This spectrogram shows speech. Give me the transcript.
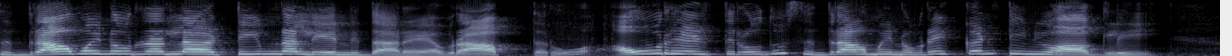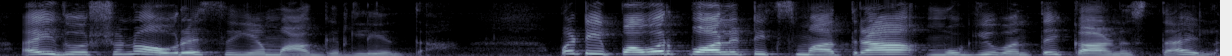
ಸಿದ್ದರಾಮಯ್ಯನವ್ರನ್ನೆಲ್ಲ ಟೀಮ್ನಲ್ಲಿ ಏನಿದ್ದಾರೆ? ಅವರ ಆಪ್ತರು, ಅವ್ರು ಹೇಳ್ತಿರೋದು ಸಿದ್ದರಾಮಯ್ಯನವರೇ ಕಂಟಿನ್ಯೂ ಆಗಲಿ, ಐದು ವರ್ಷನೂ ಅವರೇ ಸಿ ಎಂ ಆಗಿರಲಿ ಅಂತ. ಬಟ್ ಈ ಪವರ್ ಪಾಲಿಟಿಕ್ಸ್ ಮಾತ್ರ ಮುಗಿಯುವಂತೆ ಕಾಣಿಸ್ತಾ ಇಲ್ಲ.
